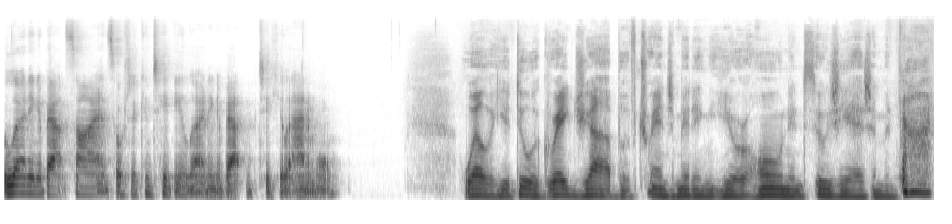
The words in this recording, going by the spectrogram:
learning about science or to continue learning about a particular animal. Well, you do a great job of transmitting your own enthusiasm and oh,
